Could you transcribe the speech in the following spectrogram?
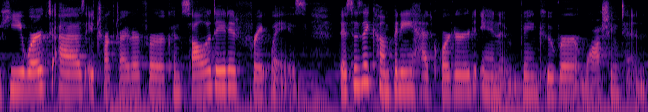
he worked as a truck driver for Consolidated Freightways. This is a company headquartered in Vancouver, Washington,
